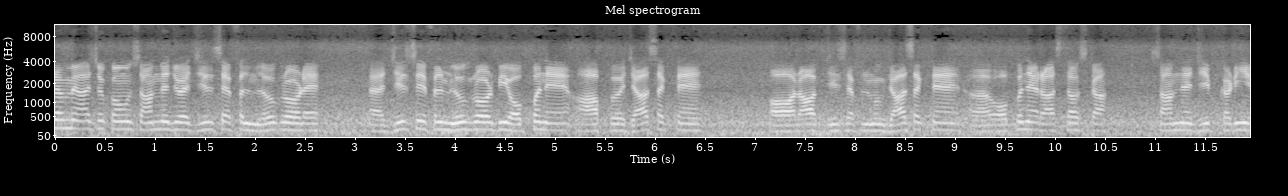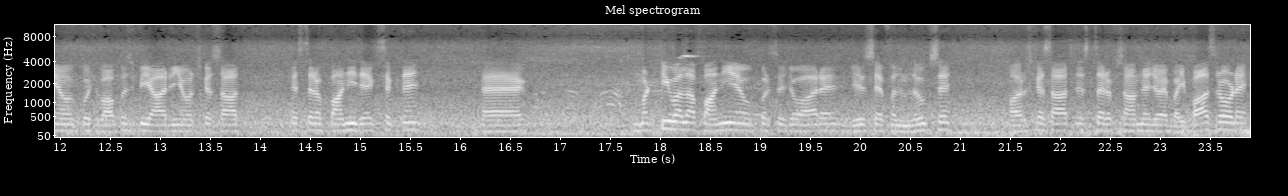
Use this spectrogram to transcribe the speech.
मैं आ चुका हूँ, सामने जो है झील से फ़िल्म लूक रोड है। झील से फ़िल्म लूक रोड भी ओपन है, आप जा सकते हैं और आप झील से फ़िल्म जा सकते हैं। ओपन है रास्ता उसका, सामने जीप खड़ी है और कुछ वापस भी आ रही हैं उसके साथ इस तरफ़ पानी देख सकते हैं। मट्टी वाला पानी है ऊपर से जो आ रहा है, झील से फ़िल्म लूक से। और उसके साथ इस तरफ़ सामने जो है बाईपास रोड है।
